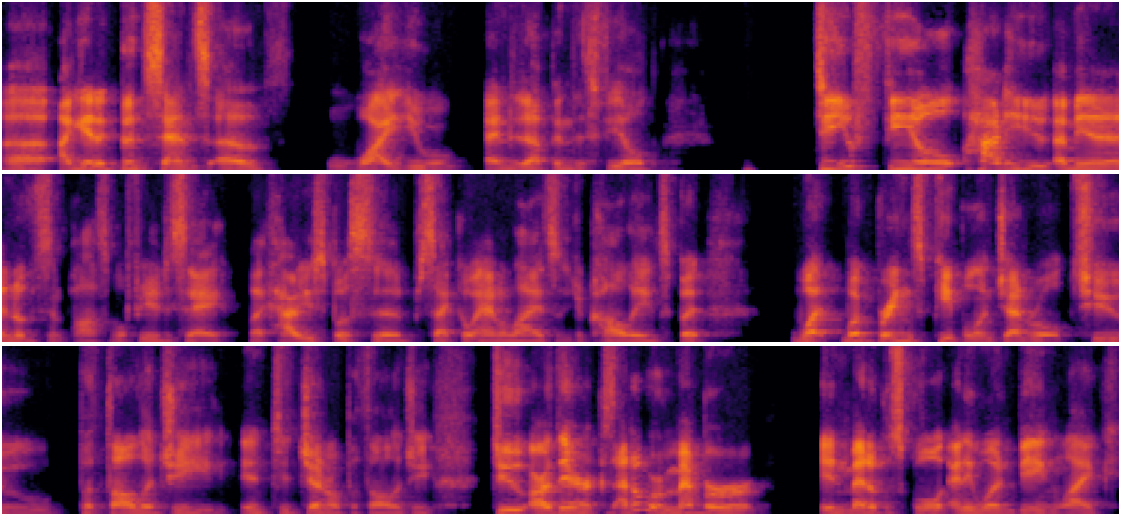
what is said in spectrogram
Uh, I get a good sense of why you ended up in this field do you feel how do you i mean i know this is impossible for you to say like how are you supposed to psychoanalyze your colleagues but what what brings people in general to pathology into general pathology? Do are there because i don't remember in medical school anyone being like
